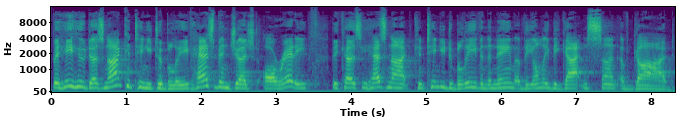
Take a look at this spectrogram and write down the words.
But he who does not continue to believe has been judged already because he has not continued to believe in the name of the only begotten Son of God.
